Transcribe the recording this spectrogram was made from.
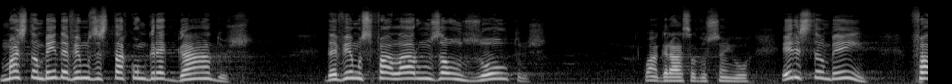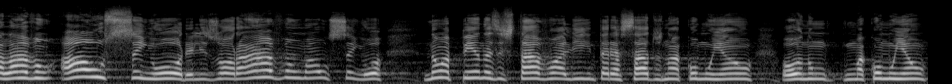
mas também devemos estar congregados, devemos falar uns aos outros, com a graça do Senhor. Eles também falavam ao Senhor, eles oravam ao Senhor, não apenas estavam ali interessados na comunhão ou numa comunhão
